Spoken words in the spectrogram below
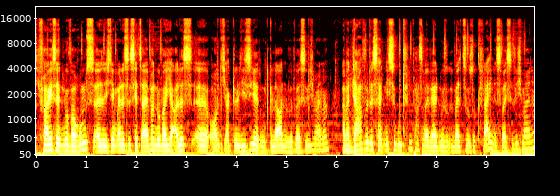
Die Frage ist halt nur, warum es. Also, ich denke mal, das ist jetzt einfach nur, weil hier alles äh, ordentlich aktualisiert und geladen wird. Weißt du, wie ich meine? Aber da würde es halt nicht so gut hinpassen, weil wir halt nur so, weil so, so klein ist. Weißt du, wie ich meine?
